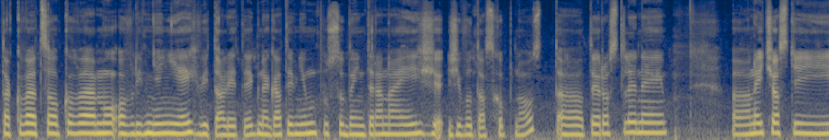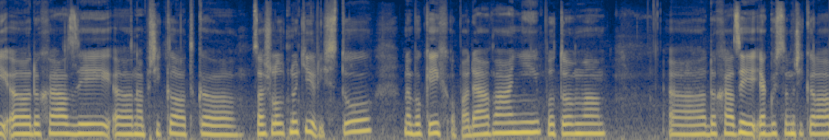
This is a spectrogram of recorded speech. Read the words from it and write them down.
takové celkovému ovlivnění jejich vitality, k negativnímu působení teda na jejich životaschopnost. Uh, ty rostliny uh, nejčastěji uh, dochází například k zažloutnutí listů nebo k jejich opadávání, potom dochází, jak už jsem říkala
